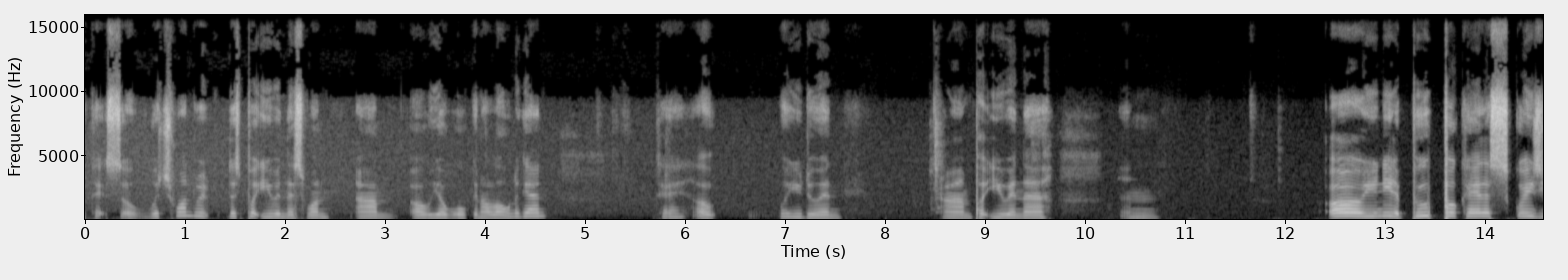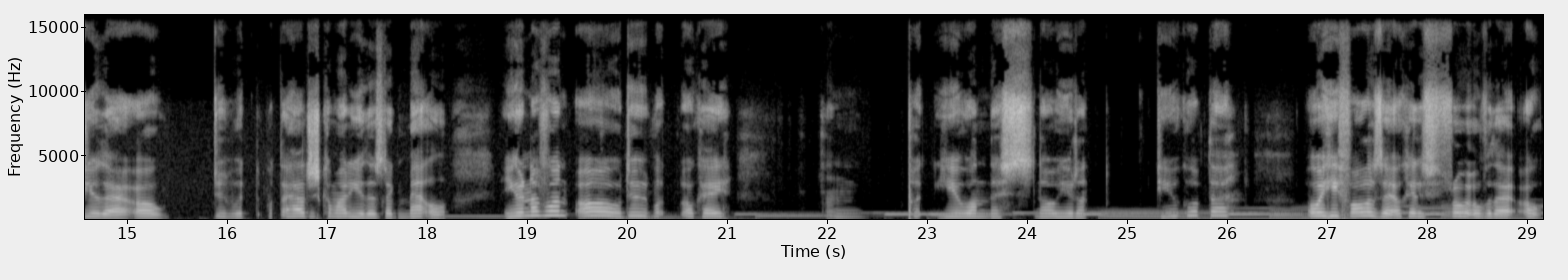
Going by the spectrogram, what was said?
Okay, so which one? do We, let's put you in this one. Um, oh, you're walking alone again? Okay, oh, what are you doing? Um, put you in there. And... Oh, you need a poop? Okay, let's squeeze you there. Oh, dude, what, what the hell just come out of you? There's like metal. You got another one? Oh, dude, what? Okay. And put you on this. No, you don't. Do you go up there? Oh, wait, he follows it. Okay, let's throw it over there. Oh,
